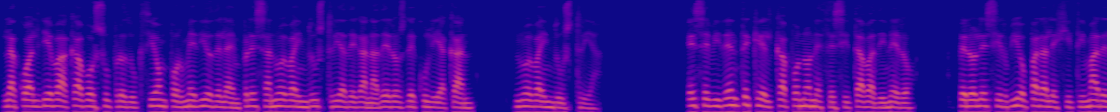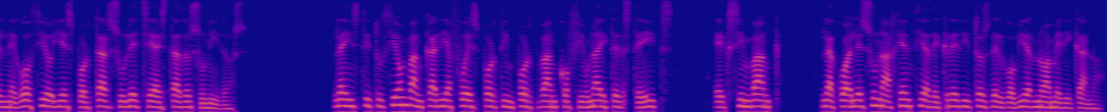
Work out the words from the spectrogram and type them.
la cual lleva a cabo su producción por medio de la empresa Nueva Industria de Ganaderos de Culiacán, Nueva Industria. Es evidente que el capo no necesitaba dinero, pero le sirvió para legitimar el negocio y exportar su leche a Estados Unidos. La institución bancaria fue Sport Import Bank of United States, Exim Bank, la cual es una agencia de créditos del gobierno americano.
